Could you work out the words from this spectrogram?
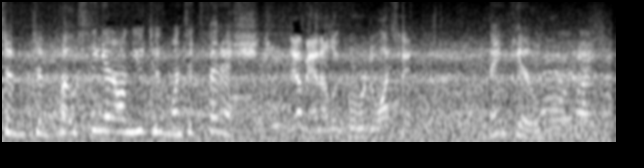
to, to posting it on YouTube once it's finished. Yeah, man, I look forward to watching it. Thank you very much.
